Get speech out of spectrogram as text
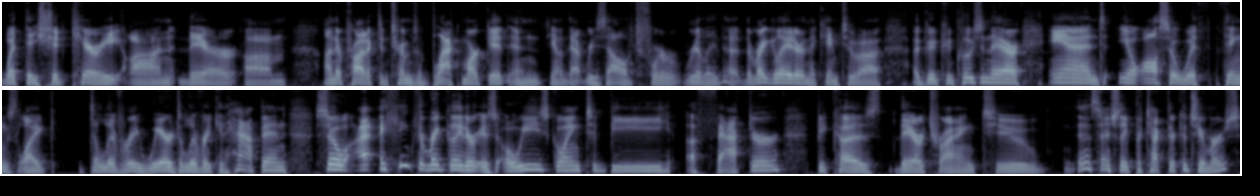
what they should carry on their um, on their product in terms of black market, and you know that resolved for really the the regulator, and they came to a, a good conclusion there. And you know also with things like delivery, where delivery can happen. So I, I, think the regulator is always going to be a factor because they are trying to essentially protect their consumers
